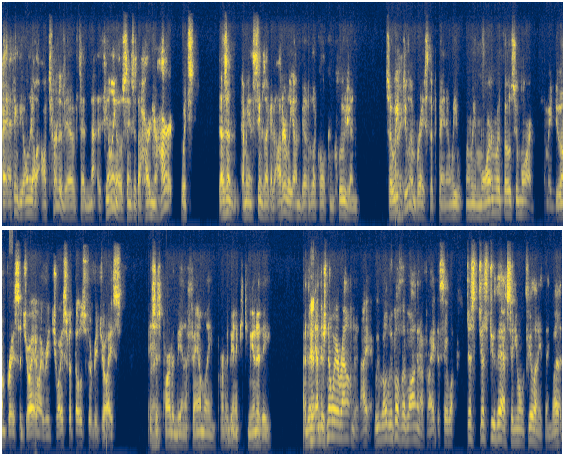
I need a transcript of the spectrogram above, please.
I, I think the only alternative to not feeling those things is to harden your heart, which doesn't. I mean, it seems like an utterly unbiblical conclusion. So we right. do embrace the pain, and we when we mourn with those who mourn, and we do embrace the joy, and we rejoice with those who rejoice. It's right. just part of being a family, part of being a community. And, there, and, there's no way around it. I we both we both live long enough, right, to say, well, just just do this, and you won't feel anything. Well,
